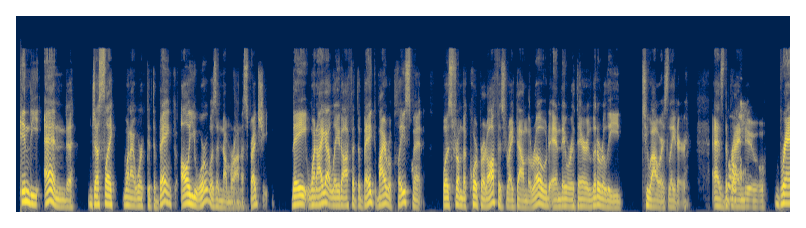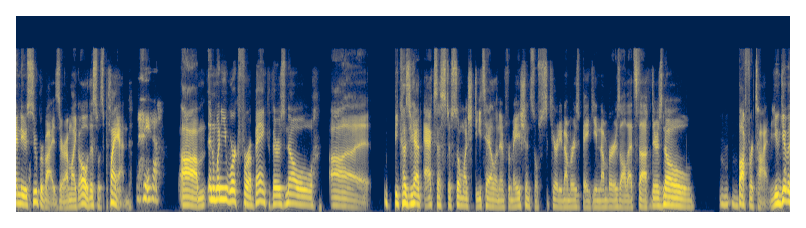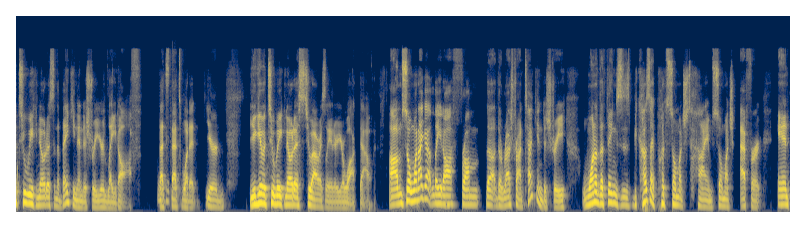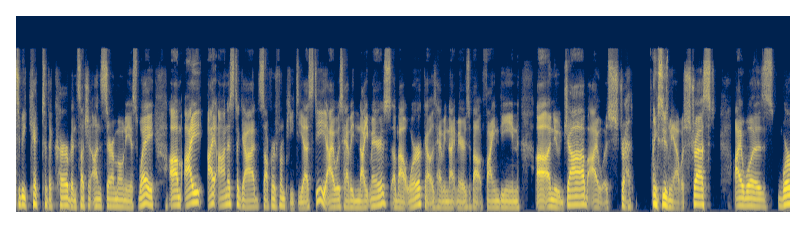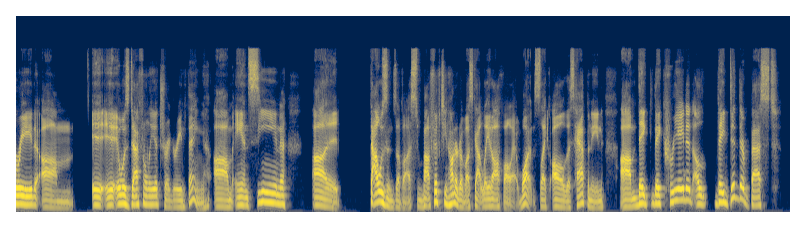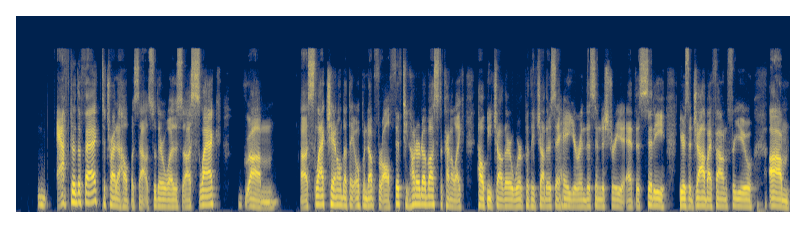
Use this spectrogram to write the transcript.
in the end just like when i worked at the bank all you were was a number on a spreadsheet. They when I got laid off at the bank, my replacement was from the corporate office right down the road, and they were there literally two hours later as the brand new brand new supervisor. I'm like, oh, this was planned. Yeah. Um, and when you work for a bank, there's no uh because you have access to so much detail and information, social security numbers, banking numbers, all that stuff, there's no buffer time. You give a two week notice in the banking industry, you're laid off. That's mm-hmm. that's what it you're you give a two week notice, two hours later, you're walked out. Um, so when I got laid off from the the restaurant tech industry, one of the things is because I put so much time, so much effort, and to be kicked to the curb in such an unceremonious way, um, I I honest to God suffered from PTSD. I was having nightmares about work. I was having nightmares about finding uh, a new job. I was stressed. Excuse me. I was stressed. I was worried. Um, it, it, it was definitely a triggering thing. Um, and seeing uh thousands of us about 1500 of us got laid off all at once like all this happening. Um they they created a they did their best after the fact to try to help us out. So there was a slack um a slack channel that they opened up for all 1500 of us to kind of like help each other work with each other say hey you're in this industry at this city. Here's a job i found for you. Um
